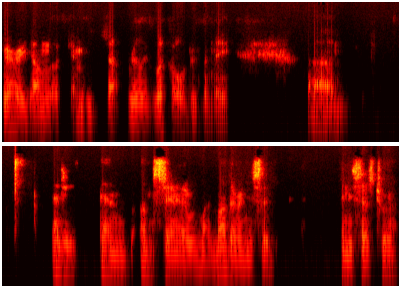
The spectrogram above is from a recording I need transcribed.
very young looking. I mean, he does not really look older than me. Um, and he and I'm standing there with my mother, and he said, and he says to her,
